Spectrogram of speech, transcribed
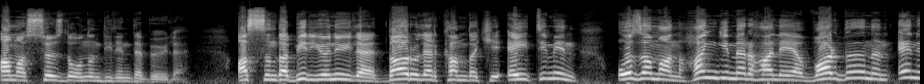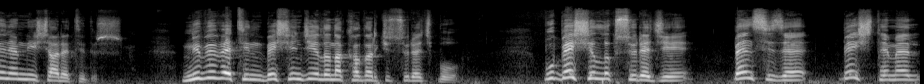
ama söz de onun dilinde böyle. Aslında bir yönüyle Darul Erkam'daki eğitimin o zaman hangi merhaleye vardığının en önemli işaretidir. Nübüvvetin 5. yılına kadarki süreç bu. Bu 5 yıllık süreci ben size 5 temel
